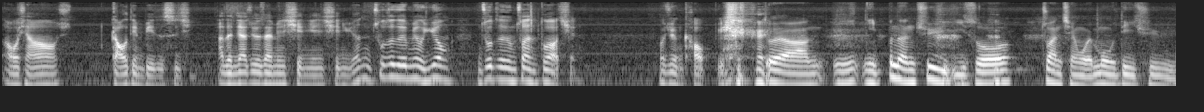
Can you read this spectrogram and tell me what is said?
啊，我想要搞点别的事情啊，人家就在那边闲言闲语啊，你做这个没有用，你做这个能赚多少钱？我觉得很靠边。对啊，你你不能去以说赚钱为目的去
